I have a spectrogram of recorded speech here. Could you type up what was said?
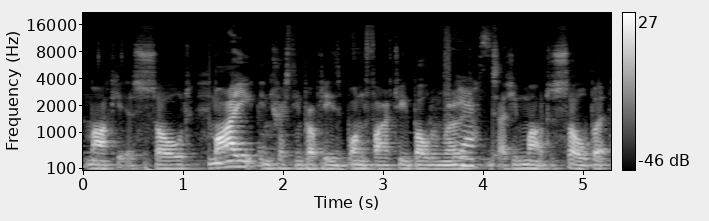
market as sold. My interesting property is 152 Bolden Road. Yes. It's actually marked as sold, but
